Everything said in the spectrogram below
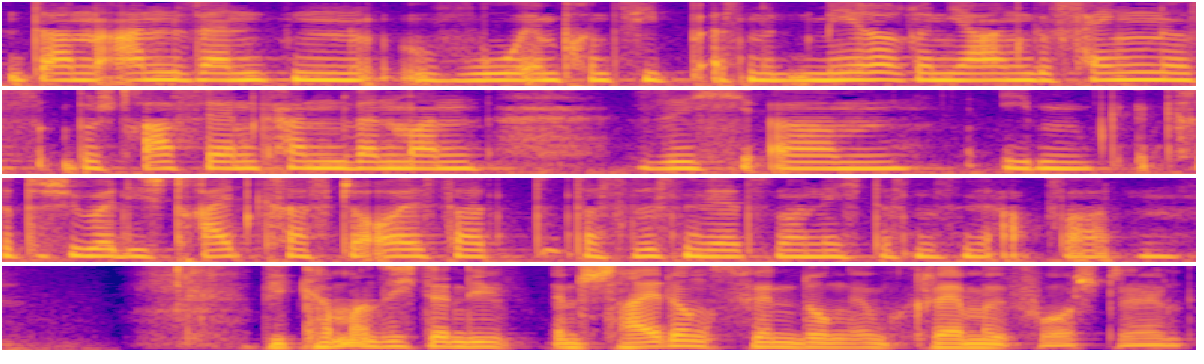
dann anwenden, wo im Prinzip es mit mehreren Jahren Gefängnis bestraft werden kann, wenn man sich ähm, eben kritisch über die Streitkräfte äußert, das wissen wir jetzt noch nicht, das müssen wir abwarten. Wie kann man sich denn die Entscheidungsfindung im Kreml vorstellen?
